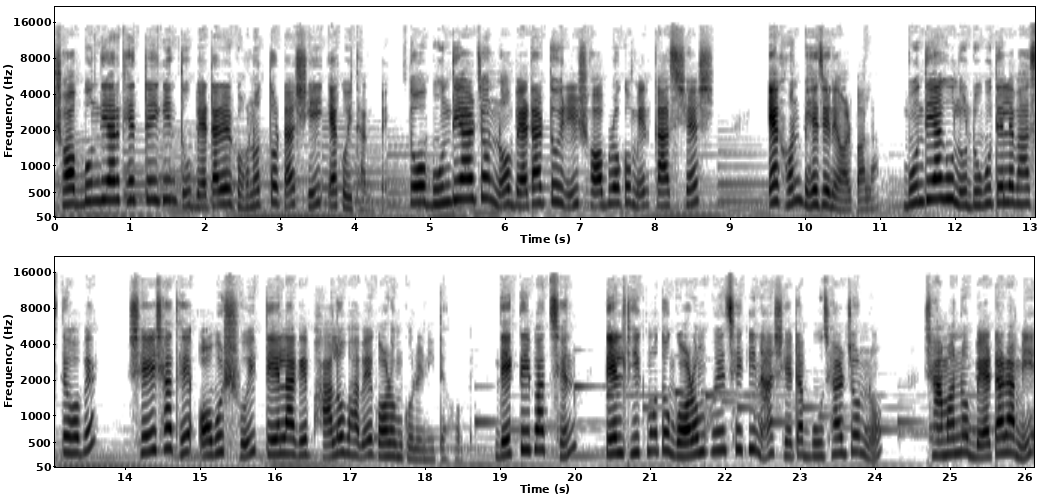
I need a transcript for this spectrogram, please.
সব বুন্দিয়ার ক্ষেত্রেই কিন্তু ব্যাটারের ঘনত্বটা সেই একই থাকবে। তো বুন্দিয়ার জন্য ব্যাটার তৈরির সব রকমের কাজ শেষ। এখন ভেজে নেওয়ার পালা। বুন্দিয়াগুলো ডুবু তেলে ভাজতে হবে। সেই সাথে অবশ্যই তেল আগে ভালোভাবে গরম করে নিতে হবে। দেখতেই পাচ্ছেন, তেল ঠিকমতো গরম হয়েছে কি না সেটা বোঝার জন্য সামান্য ব্যাটার আমি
